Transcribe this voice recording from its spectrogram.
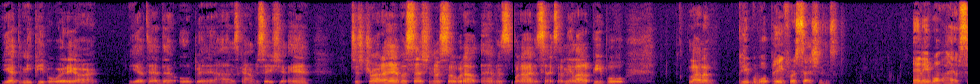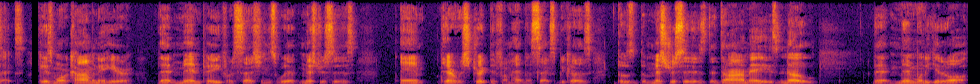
you have to meet people where they are. You have to have that open and honest conversation, and just try to have a session or so without having without having sex. I mean, a lot of people, a lot of people will pay for sessions, and they won't have sex. It's more common to hear that men pay for sessions with mistresses and they're restricted from having sex because those the mistresses, the dames know that men want to get it off.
